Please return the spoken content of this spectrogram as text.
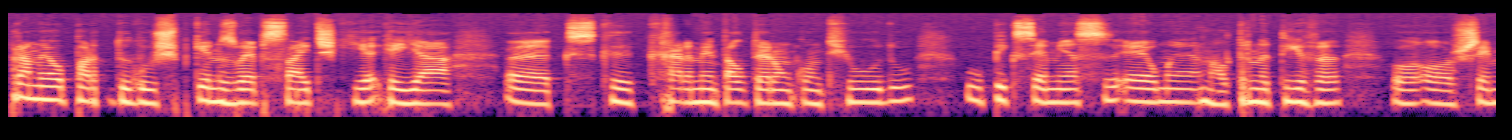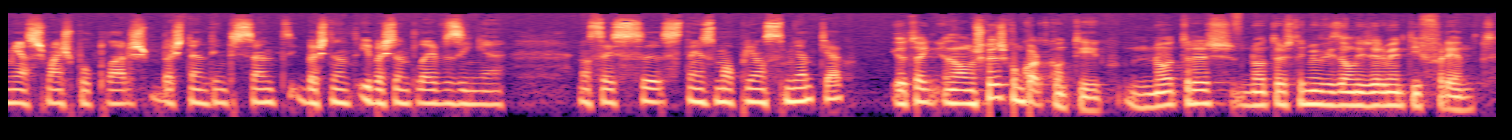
para a maior parte do, dos pequenos websites que, que há uh, que, que, raramente alteram conteúdo, o PixMS é uma, uma alternativa aos CMS mais populares, bastante interessante bastante, e bastante levezinha. Não sei se, se tens uma opinião semelhante, Tiago. Eu tenho, em algumas coisas concordo contigo, noutras, noutras tenho uma visão ligeiramente diferente.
